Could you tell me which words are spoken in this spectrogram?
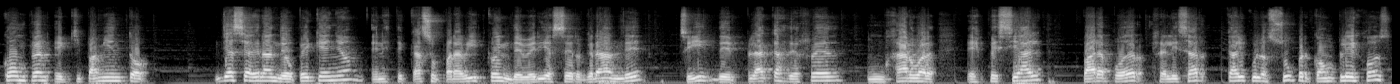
compran equipamiento ya sea grande o pequeño, en este caso para Bitcoin debería ser grande, ¿sí? de placas de red, un hardware especial para poder realizar cálculos súper complejos.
